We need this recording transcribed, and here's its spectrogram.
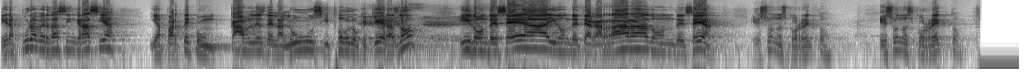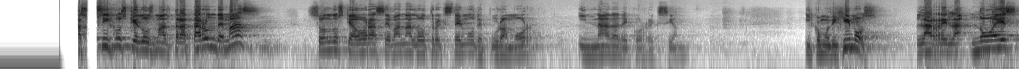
Era pura verdad sin gracia y aparte con cables de la luz y todo lo que quieras, ¿no? Y donde sea, y donde te agarrara, donde sea. Eso no es correcto. Eso no es correcto hijos que los maltrataron de más son los que ahora se van al otro extremo de puro amor y nada de corrección. Y como dijimos, la no es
